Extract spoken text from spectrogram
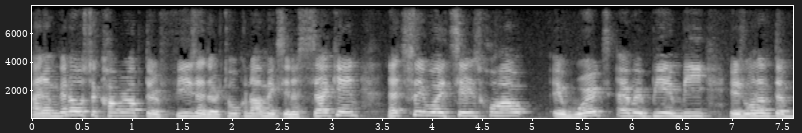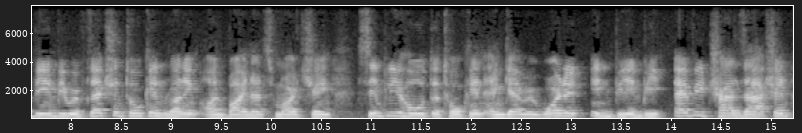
And i'm gonna also cover up their fees and their tokenomics in a second. Let's see what it says how it works. EverBNB is one of the BNB reflection token running on Binance Smart Chain. Simply hold the token and get rewarded in BNB every transaction.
